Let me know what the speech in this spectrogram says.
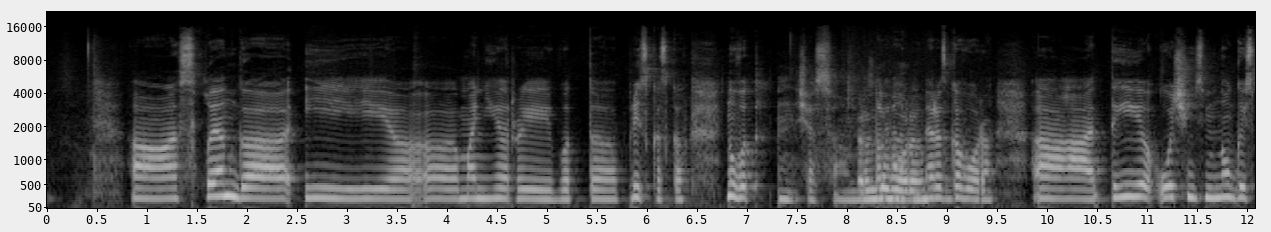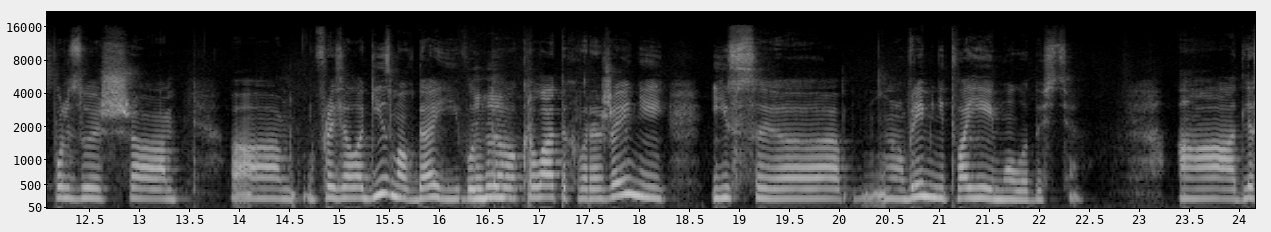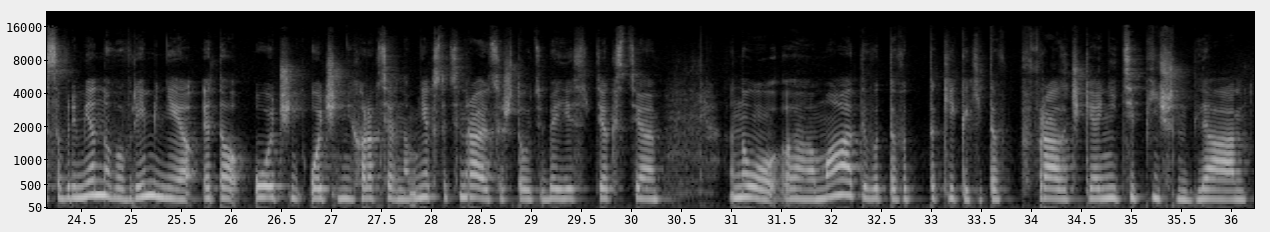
А, сленга и а, манеры вот а, присказков. Ну вот сейчас разговора. разговора. Ты очень много используешь фразеологизмов, да, и вот угу. крылатых выражений из э, времени твоей молодости. А для современного времени это очень-очень не характерно. Мне, кстати, нравится, что у тебя есть в тексте ну, э, маты, вот, вот такие какие-то фразочки, они типичны для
